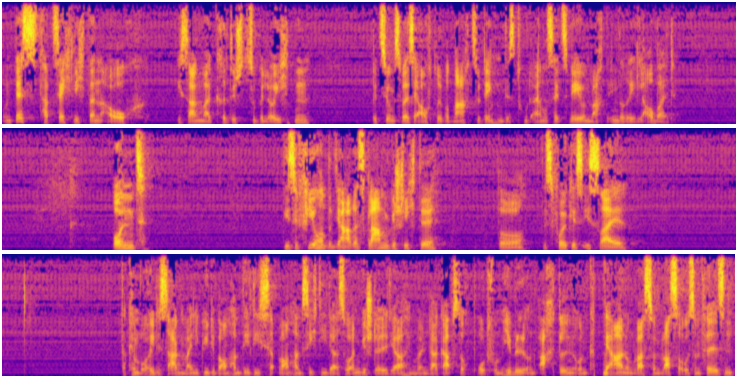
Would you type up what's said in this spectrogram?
Und das tatsächlich dann auch, ich sage mal, kritisch zu beleuchten, beziehungsweise auch darüber nachzudenken, das tut einerseits weh und macht in der Regel Arbeit. Und diese 400 Jahre Sklavengeschichte der, des Volkes Israel, da können wir heute sagen, meine Güte, warum haben, die, warum haben sich die da so angestellt? Ja, ich meine, da gab es doch Brot vom Himmel und Wachteln und keine Ahnung was und Wasser aus dem Felsen.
